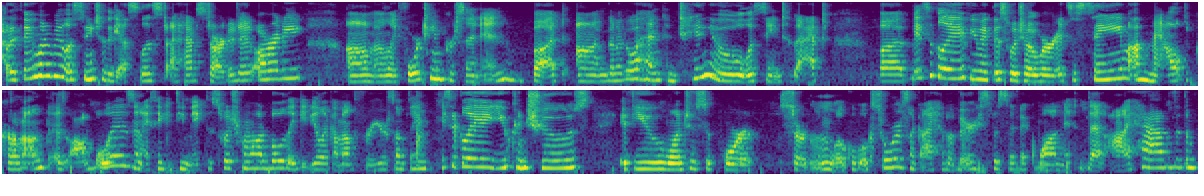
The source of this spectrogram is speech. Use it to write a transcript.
But I think I'm going to be listening to the guest list. I have started it already. Um, I'm like 14% in but I'm going to go ahead and continue listening to that. But basically, if you make the switch over, it's the same amount per month as Audible is. And I think if you make the switch from Audible, they give you like a month free or something. Basically, you can choose if you want to support certain local bookstores. Like I have a very specific one that I have that the,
